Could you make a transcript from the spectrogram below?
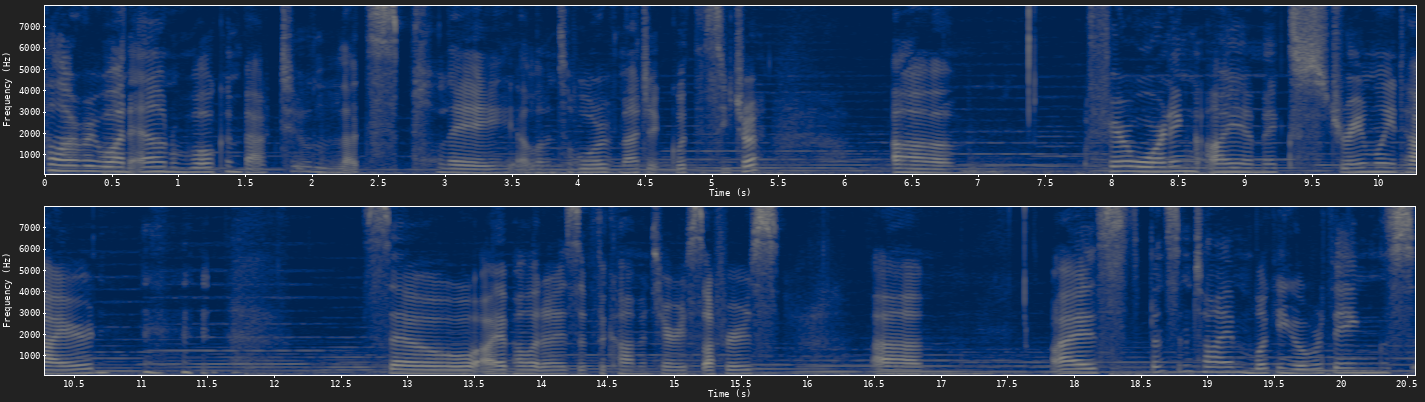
Hello everyone and welcome back to Let's Play Elemental War of Magic with Asytra. Um, fair warning, I am extremely tired. so I apologize if the commentary suffers. Um, I spent some time looking over things.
